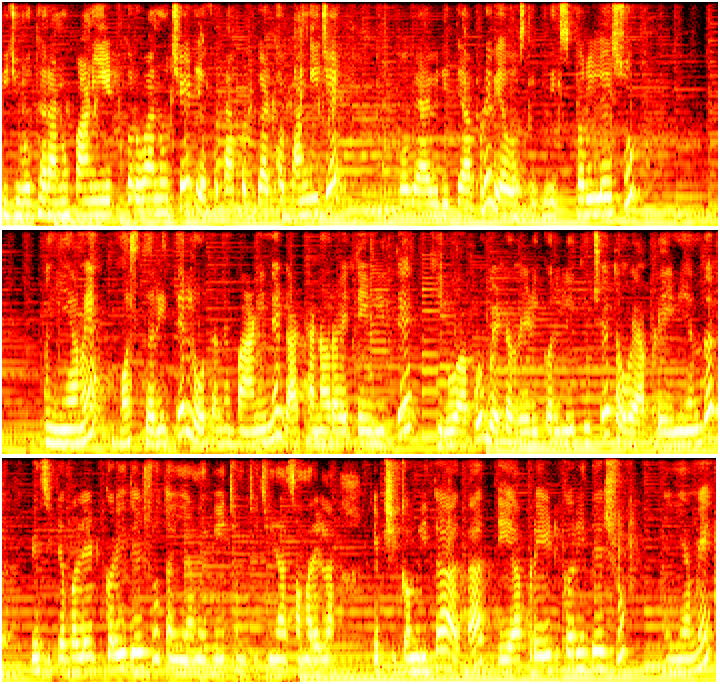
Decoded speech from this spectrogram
બીજું વધારાનું પાણી એડ કરવાનું છે એટલે ફટાફટ ગાંઠા ભાંગી જાય. તો હવે આવી રીતે આપણે વ્યવસ્થિત મિક્સ કરી લઈશું અહીંયા મેં મસ્ત રીતે લોટ અને પાણીને ગાંઠા ન રહે તેવી રીતે ખીરું આપણું બેટર રેડી કરી લીધું છે. તો હવે આપણે એની અંદર વેજીટેબલ એડ કરી દઈશું તો અહીંયા મેં બે ચમચી ઝીણા સમારેલા કેપ્સિકમ લીધા હતા. તે આપણે એડ કરી દઈશું અહીંયા મેં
